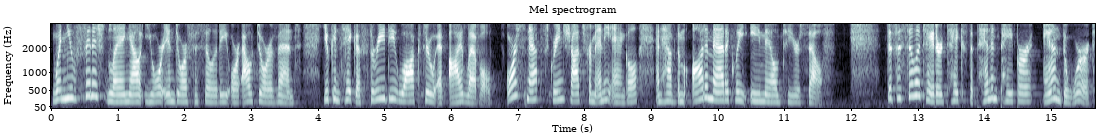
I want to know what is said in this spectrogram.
When you've finished laying out your indoor facility or outdoor event, you can take a 3D walkthrough at eye level or snap screenshots from any angle and have them automatically emailed to yourself. The facilitator takes the pen and paper and the work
